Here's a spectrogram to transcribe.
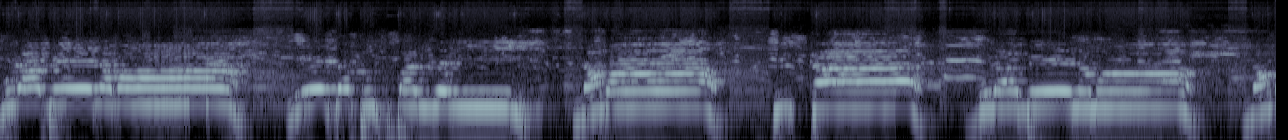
গুরবে নম এস পুষ্পাঞ্জলি নম শিক্ষা গুরবে নম নম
